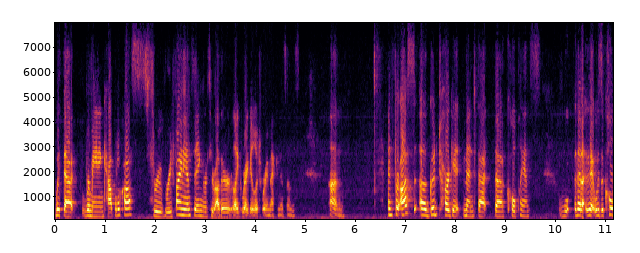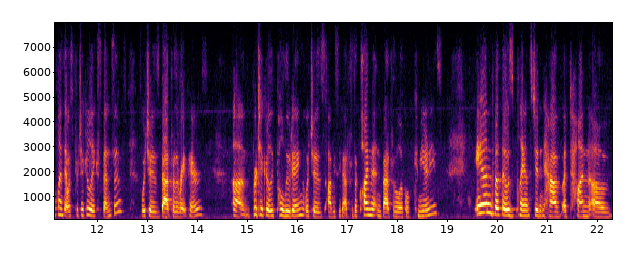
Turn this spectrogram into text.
with that remaining capital costs through refinancing or through other like regulatory mechanisms. Um, and for us, a good target meant that the coal plants that, that was a coal plant that was particularly expensive, which is bad for the ratepayers, um, particularly polluting, which is obviously bad for the climate and bad for the local communities, and that those plants didn't have a ton of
